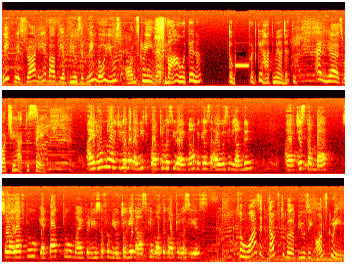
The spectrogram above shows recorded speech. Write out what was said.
we quizzed Rani about the abusive lingo used on screen. वहाँ होते ना तो फट के हाथ में आ जाती And here's what she had to say. I don't know actually about any controversy right now because I was in London. I have just come back. So I'll have to get back to my producer from UTV and ask him what the controversy is. So was it comfortable abusing on screen?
